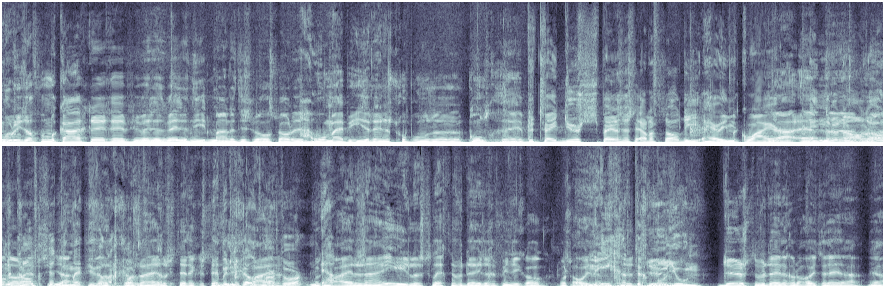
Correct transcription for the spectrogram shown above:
Hoe hij dat voor elkaar gekregen heeft, je weet het, weet het niet. Maar het is wel zo. Dat, volgens mij heb je iedereen een schop onder zijn kont gegeven. De twee duurste spelers uit de elftal, die Harry Maguire en, eh, Ronaldo, aan de kant gezet. ja, Dan heb je wel dat een was een hele sterke Heb je die geld hard, hoor? Maguire is een hele slechte verdediger, vind ik ook. Was ooit de- 90 de duur- miljoen. Duurste verdediger ooit, hè? Ja, ja.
